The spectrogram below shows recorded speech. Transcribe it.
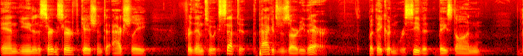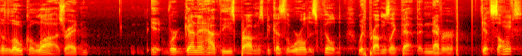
and you needed a certain certification to actually, for them to accept it. The package was already there, but they couldn't receive it based on the local laws, right? It, we're gonna have these problems because the world is filled with problems like that that never get solved.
